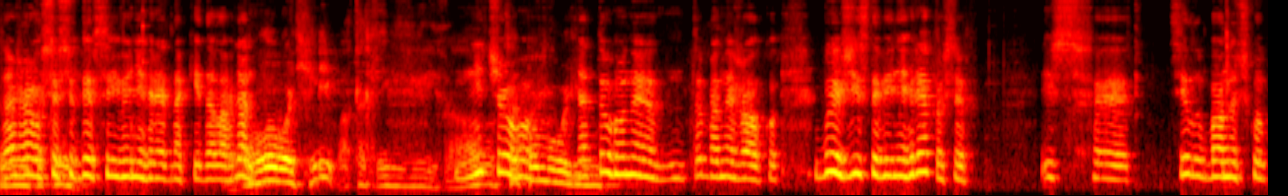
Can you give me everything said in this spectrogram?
Зараз ось сюди в свій винігрет накидала. Глянь. Головоть хліба такий візьміса. Нічого, для того не, тебе не жалко. Будеш їсти вінігрет ось із е, цілу баночку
